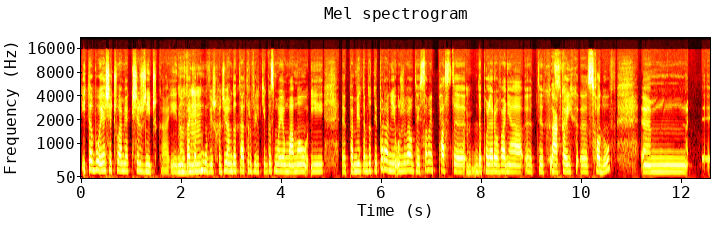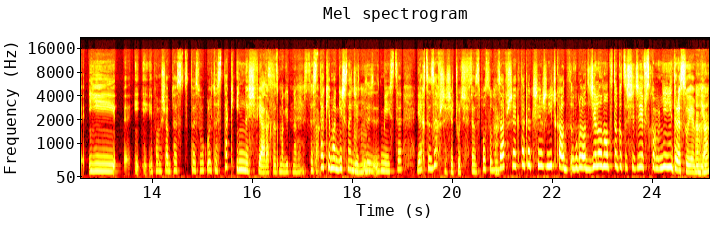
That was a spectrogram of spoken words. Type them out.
I to było, ja się czułam jak księżniczka. I no tak jak Mhm. mówisz, chodziłam do Teatru Wielkiego z moją mamą i e, pamiętam, do tej pory nie używałam tej samej pasty do polerowania e, tych Tak. swoich e, schodów. I, i, I pomyślałam, to jest, to jest w ogóle, to jest tak inny świat. Tak, to jest magiczne miejsce. To jest tak. takie magiczne Mhm. miejsce. Ja chcę zawsze się czuć w ten sposób. Tak. Zawsze jak taka księżniczka, od, w ogóle oddzielona od tego, co się dzieje. Wszystko nie interesuje mnie. Aha.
